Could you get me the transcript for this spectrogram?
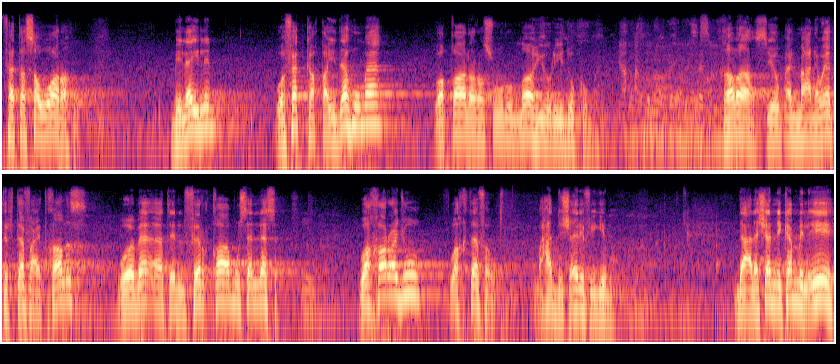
فتصوره بليل وفك قيدهما وقال رسول الله يريدكما. خلاص يبقى المعنويات ارتفعت خالص وبقت الفرقة مسلسة. وخرجوا واختفوا محدش عرف يجيبهم. ده علشان نكمل إيه؟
